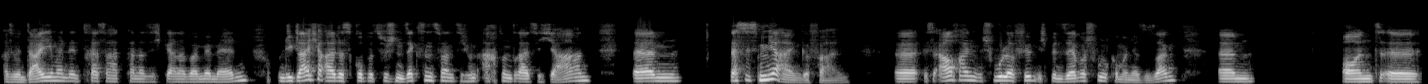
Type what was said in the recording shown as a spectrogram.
Also wenn da jemand Interesse hat, kann er sich gerne bei mir melden. Und die gleiche Altersgruppe zwischen 26 und 38 Jahren, ähm, das ist mir eingefallen. Äh, ist auch ein schwuler Film. Ich bin selber schwul, kann man ja so sagen. Ähm, und äh,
